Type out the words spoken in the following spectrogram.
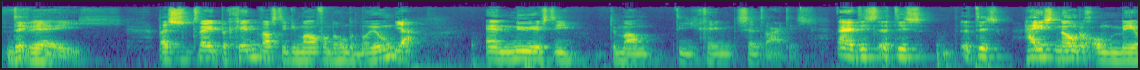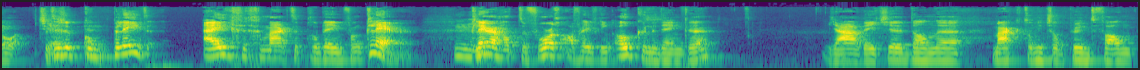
2. Bij seizoen 2 het begin was hij die man van de 100 miljoen. Ja. En nu is hij de man die geen cent waard is. Nee, het is, het is, het is, Hij is nodig om Merel... het is een compleet eigen gemaakte probleem van Claire. Hmm. Claire had de vorige aflevering ook kunnen denken... Ja, weet je, dan eh, maak ik toch niet zo'n punt van...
